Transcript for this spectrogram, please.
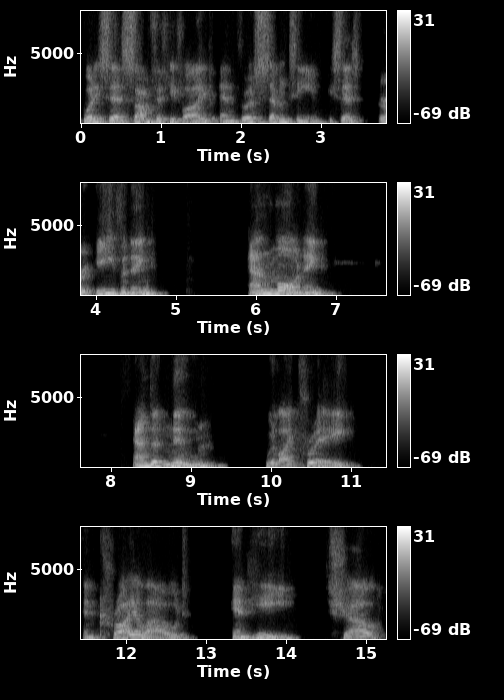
what he says Psalm 55 and verse 17. He says, er, Evening and morning and at noon will I pray and cry aloud, and he shall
